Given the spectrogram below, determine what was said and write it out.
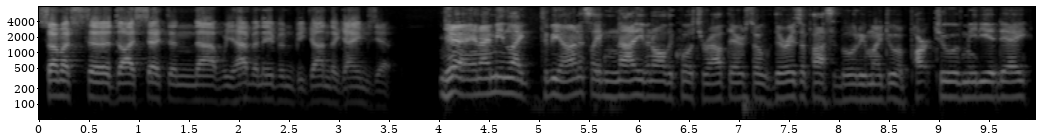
so much to dissect, and uh, we haven't even begun the games yet. Yeah, and I mean, like to be honest, like not even all the quotes are out there, so there is a possibility we might do a part two of media day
